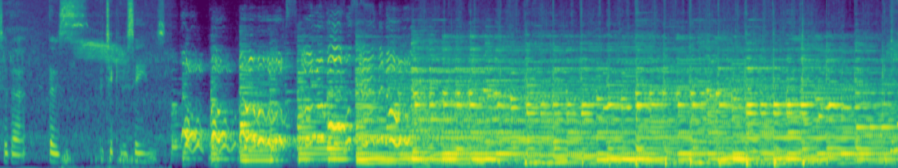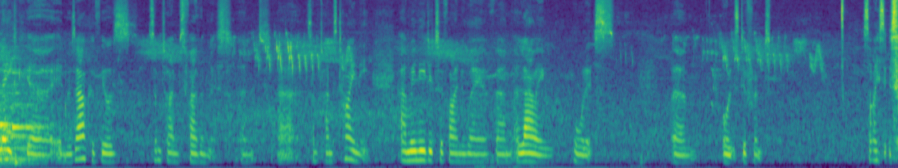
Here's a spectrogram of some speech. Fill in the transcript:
to the those particular scenes. Rusalka feels sometimes fathomless and uh, sometimes tiny, and we needed to find a way of um, allowing all its um, all its different sizes,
